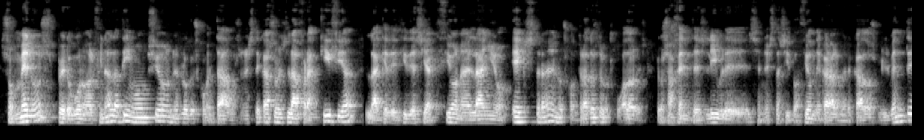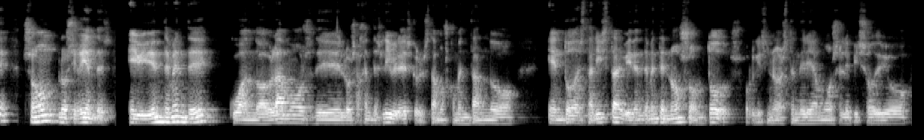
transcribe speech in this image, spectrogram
son menos, pero bueno, al final la Team Option es lo que os comentábamos. En este caso es la franquicia la que decide si acciona el año extra en los contratos de los jugadores. Los agentes libres en esta situación de cara al mercado 2020 son los siguientes. Evidentemente, cuando hablamos de los agentes libres, que os estamos comentando en toda esta lista, evidentemente no son todos, porque si no extenderíamos el episodio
